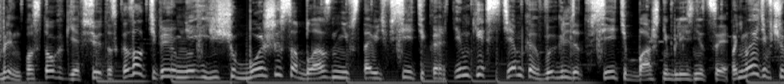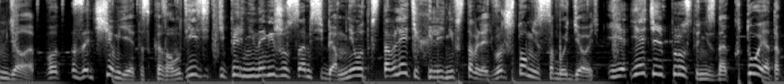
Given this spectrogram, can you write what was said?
Блин, после того, как я все это сказал, теперь у меня еще больше соблазн не вставить все эти картинки с тем, как выглядят все эти башни-близнецы. Понимаете, в чем дело? Вот зачем я это сказал? Вот я теперь ненавижу сам себя. Мне вот вставлять их или не вставлять? Вот что мне с собой делать? И я теперь просто не знаю, кто я так,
